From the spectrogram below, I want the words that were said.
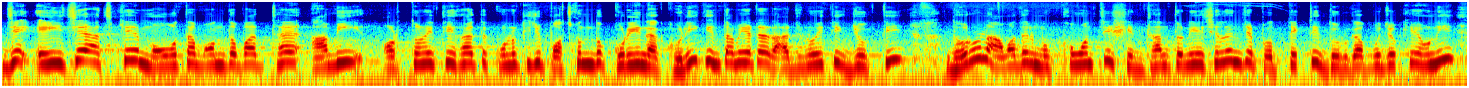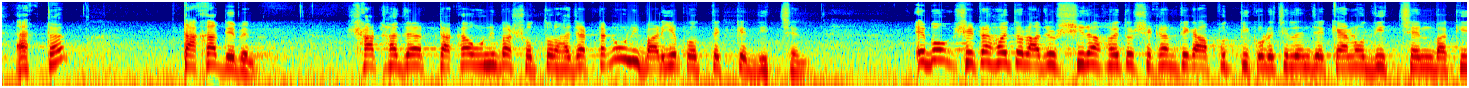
যে এই যে আজকে মমতা বন্দ্যোপাধ্যায় আমি অর্থনৈতিক হয়তো কোনো কিছু পছন্দ করি না করি কিন্তু আমি একটা রাজনৈতিক যুক্তি। ধরুন আমাদের মুখ্যমন্ত্রী সিদ্ধান্ত নিয়েছিলেন যে প্রত্যেকটি দুর্গাপুজোকে উনি একটা টাকা দেবেন। ষাট হাজার টাকা উনি বা সত্তর হাজার টাকা উনি বাড়িয়ে প্রত্যেককে দিচ্ছেন। এবং সেটা হয়তো রাজস্বীরা হয়তো সেখান থেকে আপত্তি করেছিলেন যে কেন দিচ্ছেন বা কি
